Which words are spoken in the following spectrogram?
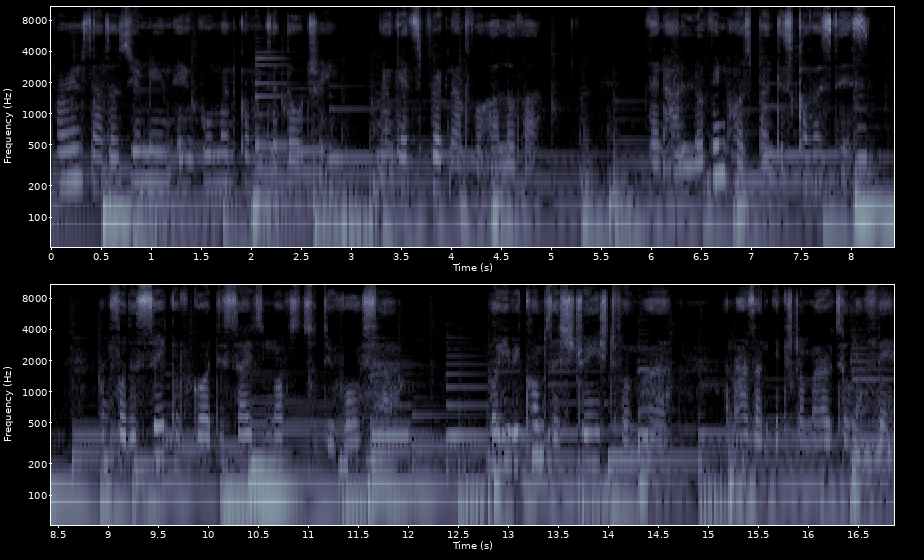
For instance, assuming a woman commits adultery and gets pregnant for her lover, then her loving husband discovers this and, for the sake of God, decides not to divorce her, but he becomes estranged from her and has an extramarital affair.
